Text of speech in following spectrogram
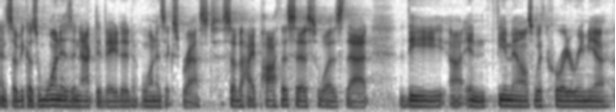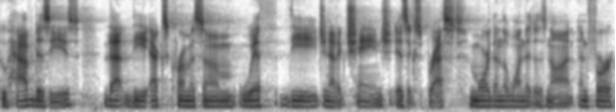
And so, because one is inactivated, one is expressed. So, the hypothesis was that the, uh, in females with choroideremia who have disease, that the X chromosome with the genetic change is expressed more than the one that does not. And for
